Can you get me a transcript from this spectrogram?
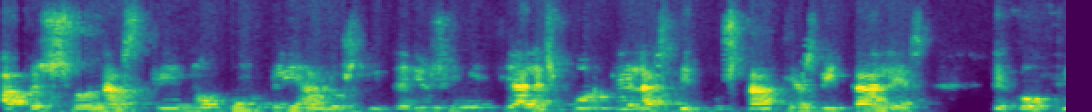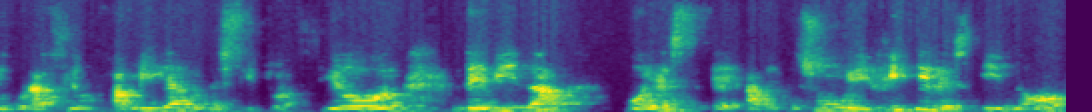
a personas que no cumplían los criterios iniciales porque las circunstancias vitales de configuración familiar o de situación de vida, pues eh, a veces son muy difíciles y no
